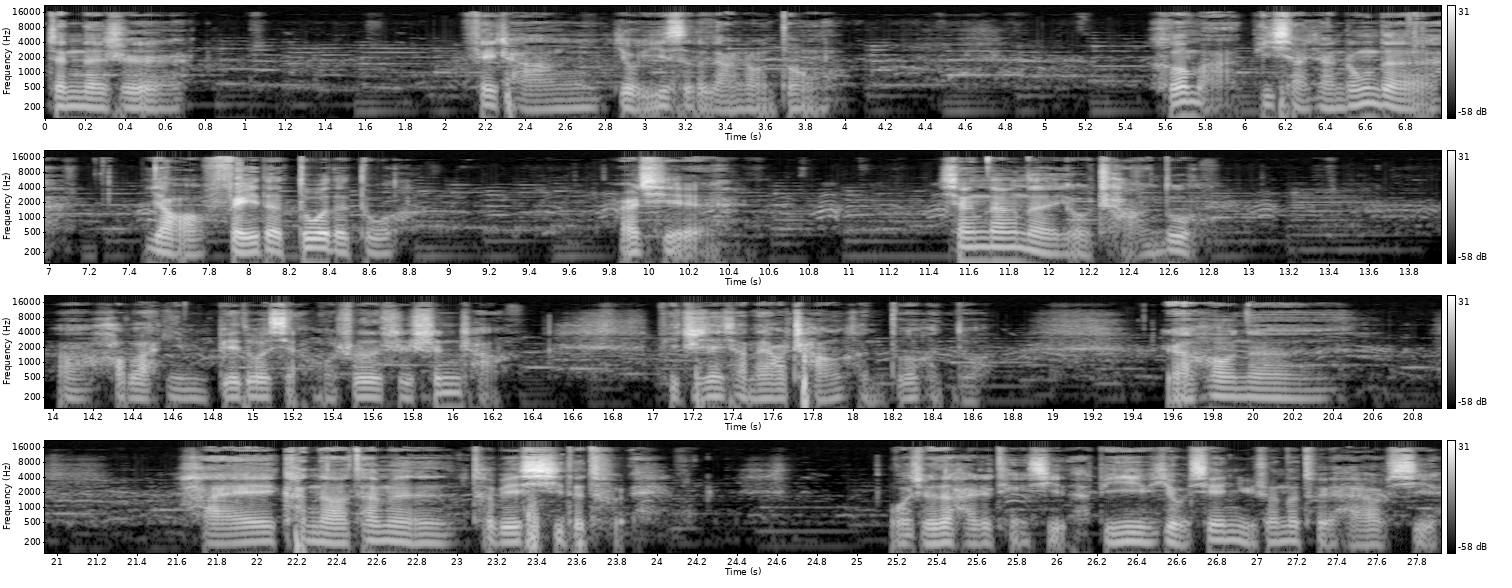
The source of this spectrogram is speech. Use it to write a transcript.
真的是非常有意思的两种动物。河马比想象中的要肥得多得多，而且相当的有长度。啊，好吧，你们别多想，我说的是身长，比之前想的要长很多很多。然后呢，还看到它们特别细的腿。我觉得还是挺细的，比有些女生的腿还要细。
